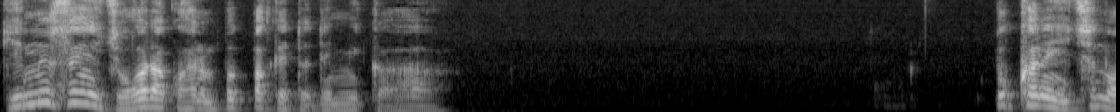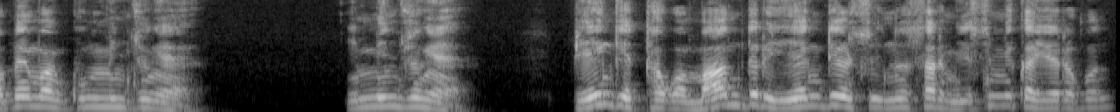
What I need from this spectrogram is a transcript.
김일성이 좋아라고 하는 법밖에 더 됩니까? 북한의 2,500만 국민 중에 인민 중에 비행기 타고 마음대로 여행될 수 있는 사람이 있습니까 여러분?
